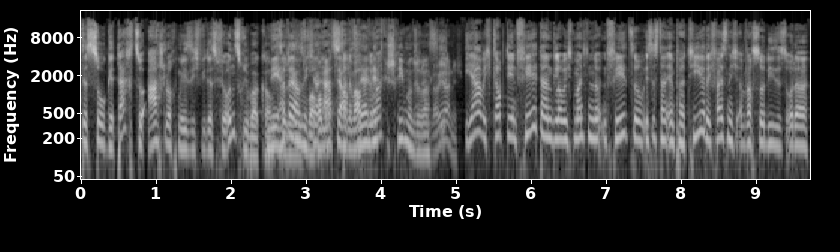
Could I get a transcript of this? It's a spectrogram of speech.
das so gedacht so arschlochmäßig wie das für uns rüberkommt Nee, so hat er auch nicht. warum er hast hat du ja dann auch sehr überhaupt nett gemacht geschrieben und sowas. Ja, nicht. ja, aber ich glaube, denen fehlt dann, glaube ich, manchen Leuten fehlt so, ist es dann Empathie oder ich weiß nicht, einfach so dieses oder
